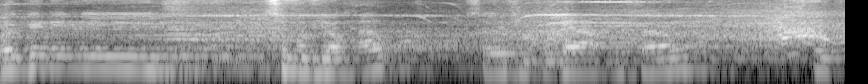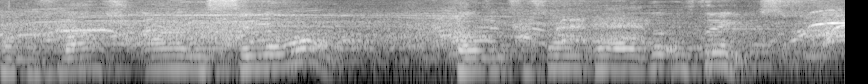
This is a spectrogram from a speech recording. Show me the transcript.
we're going to need some of your help. So if you can get out your phone, stick on the flash and sing along. Because it's a song called Little Things.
